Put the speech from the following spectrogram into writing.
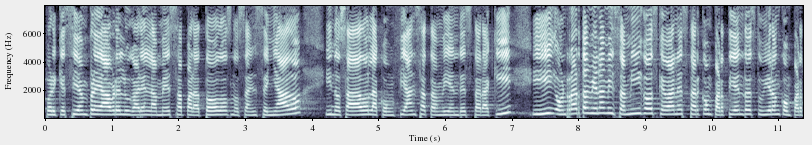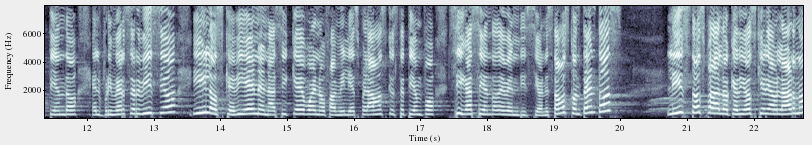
porque siempre abre lugar en la mesa para todos, nos ha enseñado y nos ha dado la confianza también de estar aquí y honrar también a mis amigos que van a estar compartiendo, estuvieron compartiendo el primer servicio y los que vienen. Así que bueno familia, esperamos que este tiempo siga siendo de bendición. ¿Estamos contentos? ¿Listos para lo que Dios quiere hablarnos?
